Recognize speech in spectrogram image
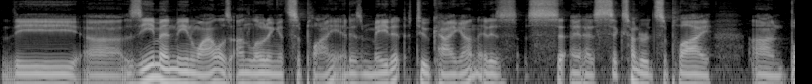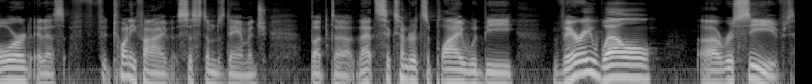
The uh, Zeeman, meanwhile, is unloading its supply. It has made it to Kaigan. It is it has 600 supply on board. It has 25 systems damage, but uh, that 600 supply would be very well uh, received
